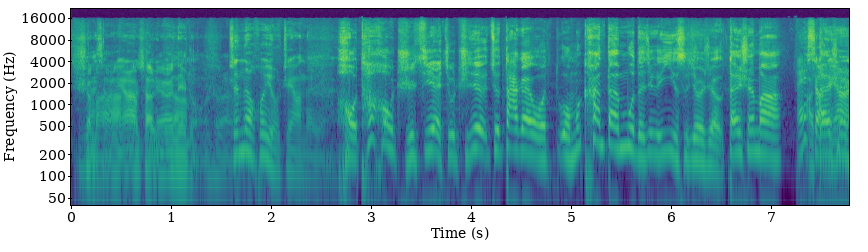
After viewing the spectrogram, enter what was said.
是吗？小玲儿、小玲儿那种是吧？真的会有这样的人。好，他好直接，就直接就大概我我们看弹幕的这个意思就是单身吗？哎，小玲儿，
